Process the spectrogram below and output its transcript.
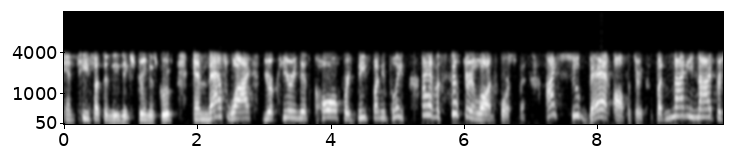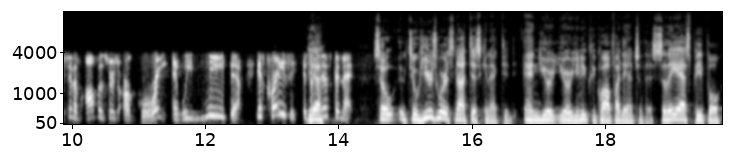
Antifa, and these extremist groups, and that's why you're hearing this call for defunding police. I have a sister in law enforcement. I sue bad officers, but 99% of officers are great, and we need them. It's crazy. It's yeah. a disconnect. So, so here's where it's not disconnected, and you're you're uniquely qualified to answer this. So they asked people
